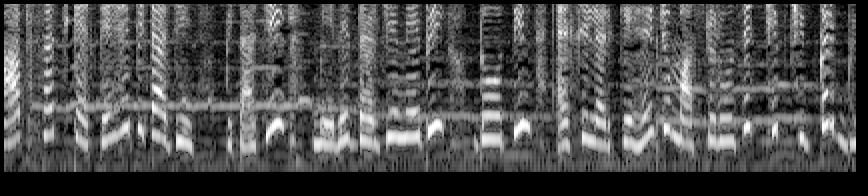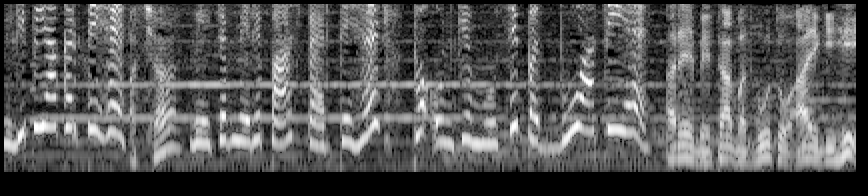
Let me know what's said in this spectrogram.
आप सच कहते हैं पिताजी। पिताजी मेरे दर्जे में भी दो तीन ऐसे लड़के हैं जो मास्टरों से छिप छिप कर बीड़ी पिया करते हैं। अच्छा। वे जब मेरे पास बैठते हैं तो उनके मुँह से बदबू आती है। अरे बेटा बदबू तो आएगी ही।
